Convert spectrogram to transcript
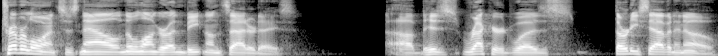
Trevor Lawrence is now no longer unbeaten on Saturdays. Uh, his record was 37 and 0.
